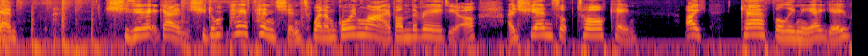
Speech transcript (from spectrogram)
again. She did it again. She doesn't pay attention to when I'm going live on the radio and she ends up talking. Oi, careful in here, you.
